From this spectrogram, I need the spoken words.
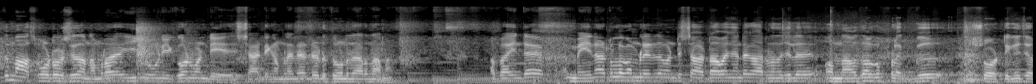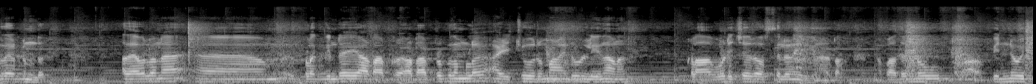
ഇത് മാസ് മോട്ടോഴ്സിതാണ് നമ്മുടെ ഈ യൂണിക്കോൺ വണ്ടി സ്റ്റാർട്ടിങ് കംപ്ലൈന്റ് ആയിട്ട് എടുത്തുകൊണ്ട് നടന്നതാണ്. അപ്പോൾ അതിന്റെ മെയിനായിട്ടുള്ള കംപ്ലൈന്റ് വണ്ടി സ്റ്റാർട്ട് ആവാൻ എന്റെ കാരണം എന്ന് വെച്ചാൽ ഒന്നാമത് നമുക്ക് പ്ലഗ് ഷോർട്ടിങ് ചെറുതായിട്ടുണ്ട്. അതേപോലെ തന്നെ പ്ലഗിന്റെ ഈ അഡാപ്റ്റർ അഡാപ്റ്റർ ഇപ്പോൾ നമ്മൾ അഴിച്ചു വരുമ്പോൾ അതിന്റെ ഉള്ളിൽ നിന്നാണ് ക്ലാവ് പിടിച്ച ഒരു അവസ്ഥയിലാണ് ഇരിക്കുന്നത് കേട്ടോ. അപ്പോൾ അതിന് പിന്നെ ഒരു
